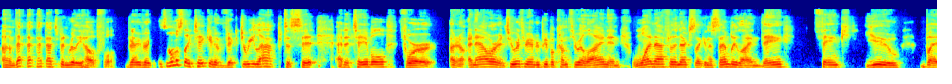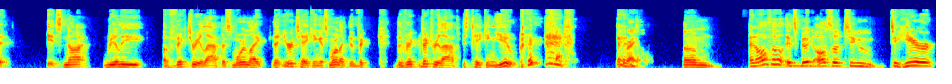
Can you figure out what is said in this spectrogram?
um, that, that, that has been really helpful. Very very. It's almost like taking a victory lap to sit at a table for I don't know an hour and two or three hundred people come through a line and one after the next like an assembly line. They thank you, but it's not really a victory lap. It's more like that you're taking. It's more like the vic- the vic- victory lap is taking you. and, right. Um, and also, it's good also to to hear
